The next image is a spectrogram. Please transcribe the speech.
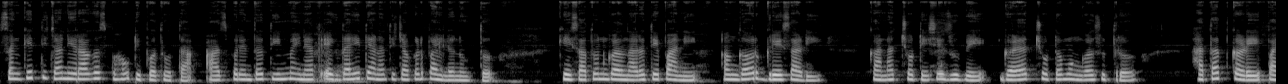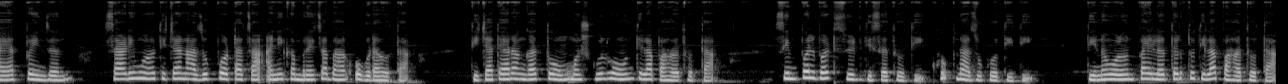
संकेत तिचा निरागस भाव टिपत होता. आजपर्यंत तीन महिन्यात एकदाही त्यानं तिच्याकडे पाहिलं नव्हतं. केसातून गळणारं ते पाणी अंगावर ग्रे साडी कानात छोटेसे झुबे गळ्यात छोटं मंगळसूत्र हातात कडे पायात पैंजण साडीमुळं तिच्या नाजूक पोटाचा आणि कमरेचा भाग उघडा होता. तिच्या त्या रंगात तो मशगूल होऊन तिला पाहत होता. सिंपल बट स्वीट दिसत होती. खूप नाजूक होती ती. तिनं वळून पाहिलं तर तो तिला पाहत होता.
